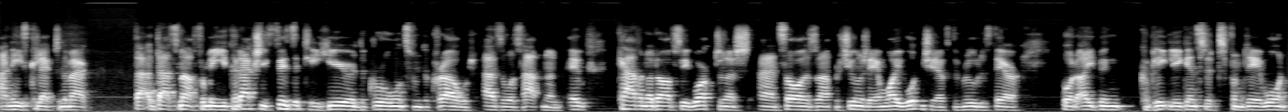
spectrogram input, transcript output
and he's collecting the mark. That, that's not for me. You could actually physically hear the groans from the crowd as it was happening. It, Cavan had obviously worked on it and saw it as an opportunity, and why wouldn't you if the rule is there? But I've been completely against it from day one.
